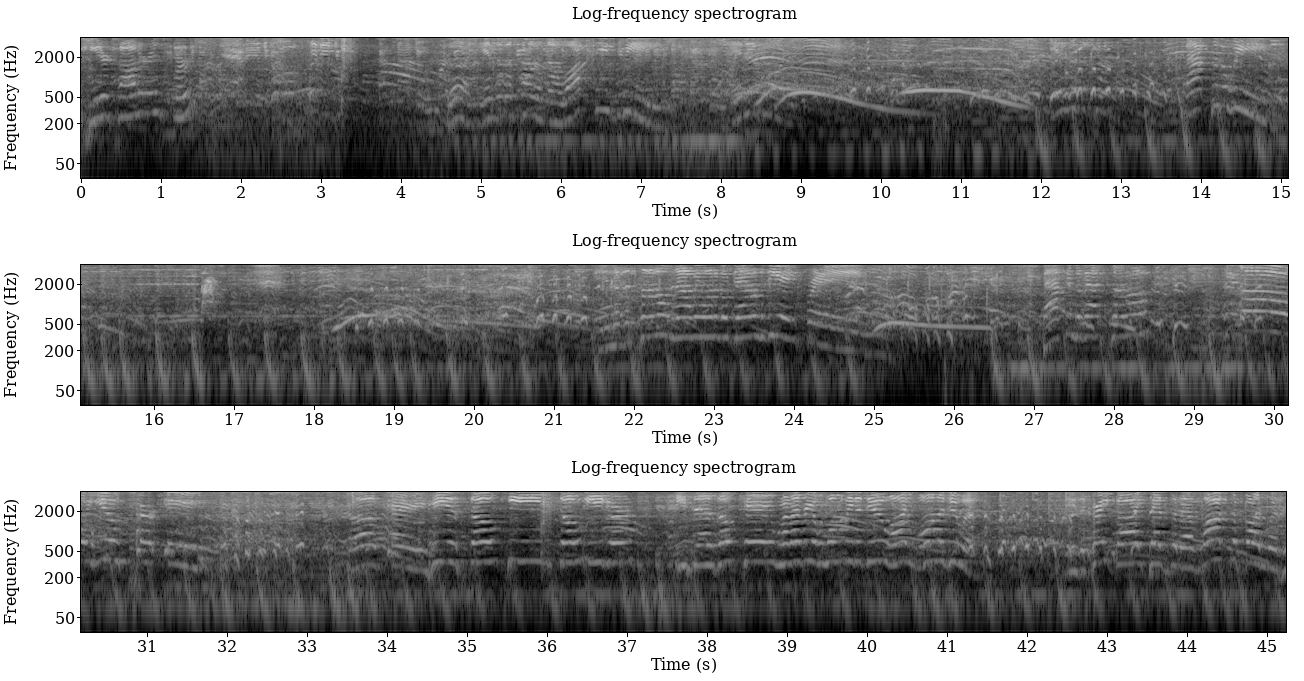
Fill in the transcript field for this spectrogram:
Teeter totter is first. Good. Into the tunnel. Now watch these weaves. In and out. Into the tunnel. Back to the weaves. Into the tunnel. Now we want to go down to Into that tunnel. Oh, you turkey. Okay, he is so keen, so eager. He says, okay, whatever you want me to do, I want to do it. He's a great guy. Ted's going to have lots of fun with him.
